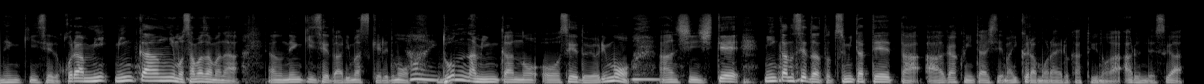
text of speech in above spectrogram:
年金制度。これは民間にもさまざまなあの年金制度ありますけれども、はい、どんな民間の制度よりも安心して、民間の制度だと積み立てた額に対してまあいくらもらえるかというのがあるんですが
